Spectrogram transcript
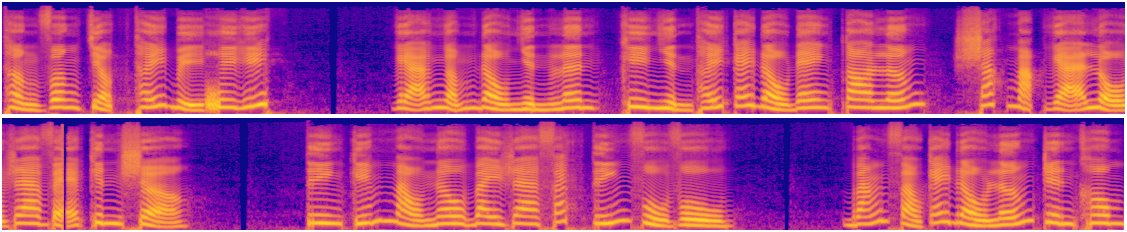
thần vân chợt thấy bị uy hiếp. Gã ngẫm đầu nhìn lên, khi nhìn thấy cái đầu đen to lớn, sắc mặt gã lộ ra vẻ kinh sợ. Tiên kiếm màu nâu bay ra phát tiếng vù vù. Bắn vào cái đầu lớn trên không.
